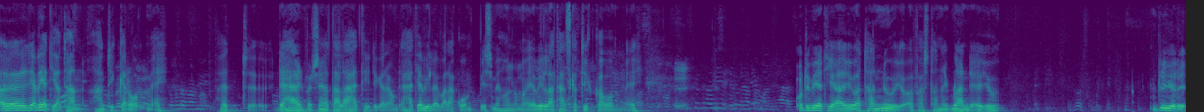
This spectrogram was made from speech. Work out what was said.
Eh, jag vet ju att han, han tycker om mig. För att eh, det här som jag talade här tidigare om, det här att jag ville vara kompis med honom och jag ville att han ska tycka om mig. Och det vet jag ju att han nu gör, fast han ibland är ju blir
